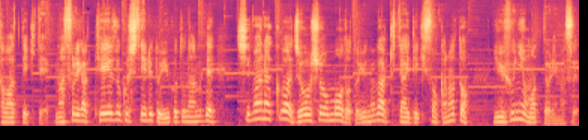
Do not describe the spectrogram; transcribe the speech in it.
変わってきて、まあ、それが継続しているということなので、しばらくは上昇モードというのが期待できそうかなというふうに思っております。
